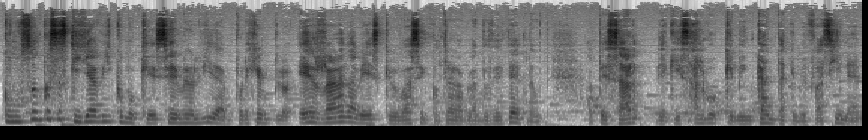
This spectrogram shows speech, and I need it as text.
como son cosas que ya vi, como que se me olvidan. Por ejemplo, es rara la vez que me vas a encontrar hablando de Death Note. A pesar de que es algo que me encanta, que me fascina,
